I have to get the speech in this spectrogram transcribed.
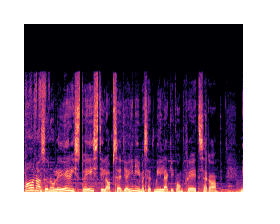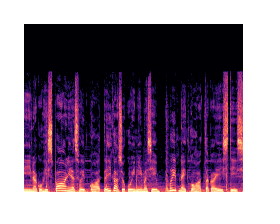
Aana sõnul ei eristu Eesti lapsed ja inimesed millegi konkreetsega. Nii nagu Hispaanias võib kohata igasugu inimesi, võib neid kohata ka Eestis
